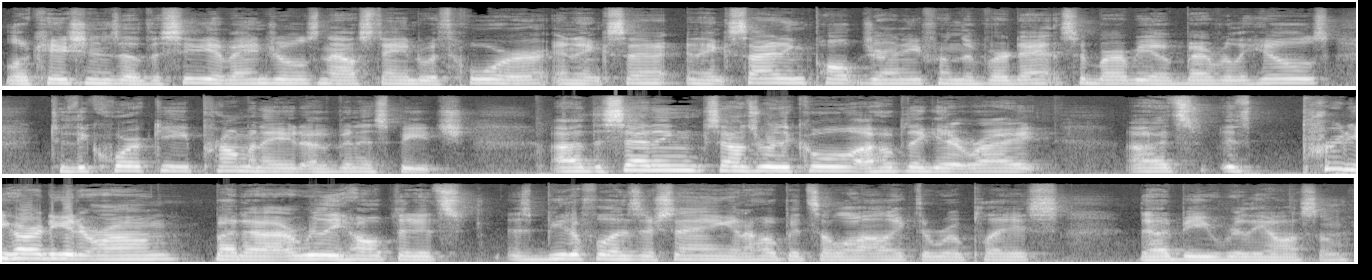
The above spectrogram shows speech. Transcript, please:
locations of the City of Angels, now stained with horror, an, an exciting pulp journey from the verdant suburbia of Beverly Hills to the quirky promenade of Venice Beach. Uh, the setting sounds really cool. I hope they get it right. Uh, it's it's pretty hard to get it wrong, but uh, I really hope that it's as beautiful as they're saying, and I hope it's a lot like the real place. That would be really awesome.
